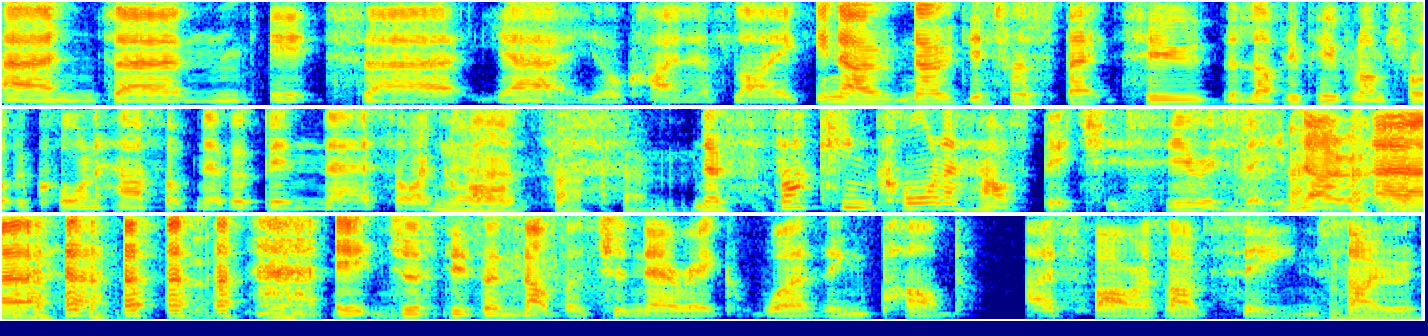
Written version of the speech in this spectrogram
And um it's uh yeah, you're kind of like, you know, no disrespect to the lovely people I'm sure at the Corner House. I've never been there, so I can't No, fuck them. No fucking Corner House bitches, seriously. No. Uh, it just is another generic Worthing pub as far as I've seen. So, mm.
